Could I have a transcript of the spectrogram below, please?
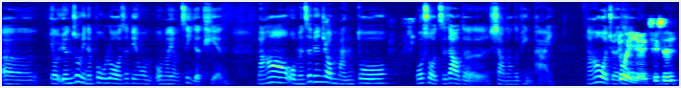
呃有原住民的部落，这边我我们有自己的田，然后我们这边就蛮多我所知道的小农的品牌。然后我觉得对耶，其实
